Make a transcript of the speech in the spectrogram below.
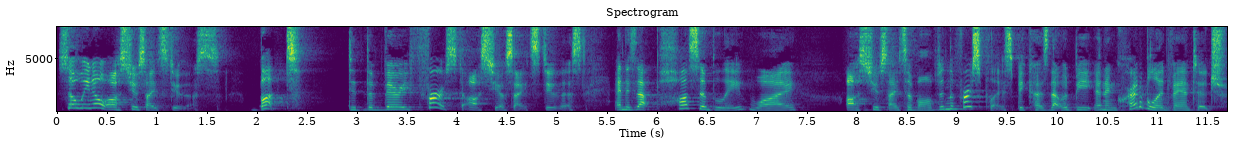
So we know osteocytes do this. But did the very first osteocytes do this? And is that possibly why osteocytes evolved in the first place? Because that would be an incredible advantage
